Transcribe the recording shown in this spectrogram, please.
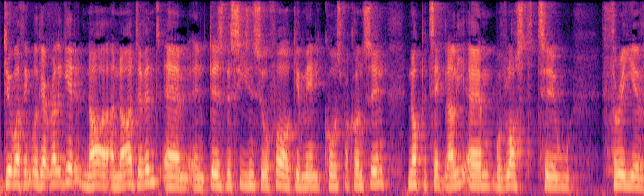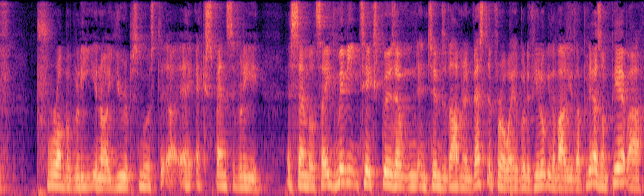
do I think we'll get relegated? No, no, I didn't. Um, and does the season so far give me any cause for concern? Not particularly. Um, we've lost to three of probably you know Europe's most uh, expensively assembled sides. Maybe you can take Spurs out in, in terms of they haven't invested for a while, but if you look at the value of the players on paper,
